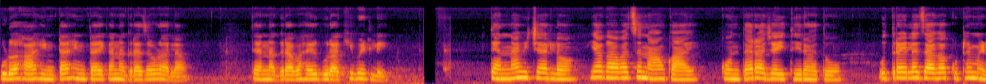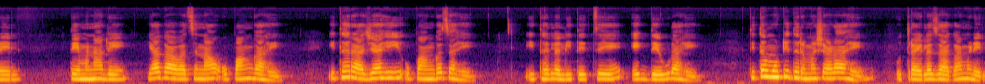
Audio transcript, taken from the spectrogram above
पुढं हा हिंटा हिंटा एका नगराजवळ आला. त्या नगराबाहेर गुराखी भेटले. त्यांना विचारलं या गावाचं नाव काय? कोणता राजा इथे राहतो? उतरायला जागा कुठं मिळेल? ते म्हणाले या गावाचं नाव उपांग आहे. इथं राजाही उपांगच आहे. इथं ललितेचे एक देऊळ आहे. तिथं मोठी धर्मशाळा आहे. उतरायला जागा मिळेल.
